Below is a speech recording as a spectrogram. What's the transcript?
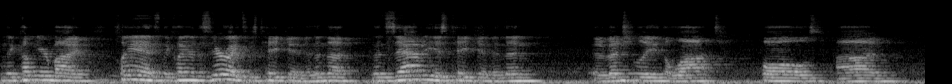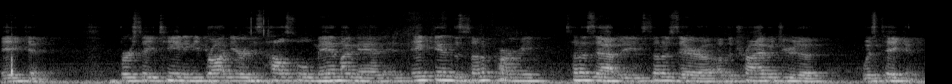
And they come near my clans, and the clan of the Zerites is taken, and then the then Zabdi is taken, and then eventually the lot falls on Achan. Verse 18, and he brought near his household man by man, and Achan, the son of Carmi, son of Zabdi, son of Zerah, of the tribe of Judah, was taken.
